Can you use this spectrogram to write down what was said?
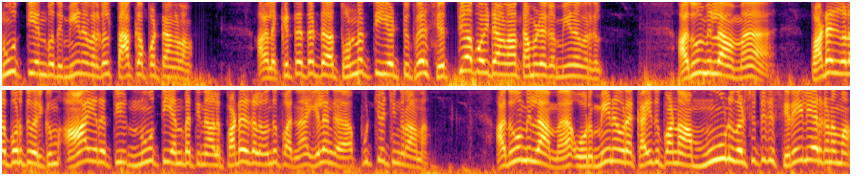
நூற்றி எண்பது மீனவர்கள் தாக்கப்பட்டாங்களாம். அதில் கிட்டத்தட்ட தொண்ணூற்றி எட்டு பேர் செத்தே போயிட்டாங்களாம் தமிழக மீனவர்கள். அதுவும் இல்லாமல் படகுகளை பொறுத்த வரைக்கும் ஆயிரத்தி நூற்றி எண்பத்தி நாலு படகுகளை வந்து பார்த்தீங்கன்னா இலங்கை புடிச்சு வச்சுங்கிறானா அதுவும் இல்லாமல் ஒரு மீனவரை கைது பண்ணா மூணு வருஷத்துக்கு சிறையிலே இருக்கணுமா?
